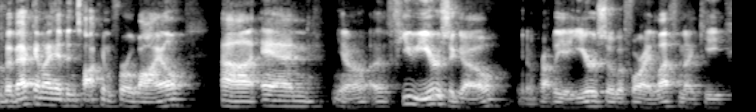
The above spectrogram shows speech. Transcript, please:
Vivek and I had been talking for a while. Uh, and a few years ago, probably a year or so before I left Nike,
